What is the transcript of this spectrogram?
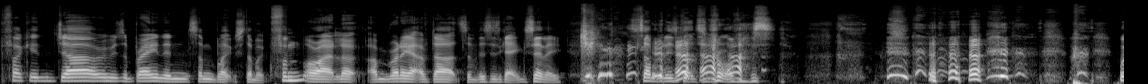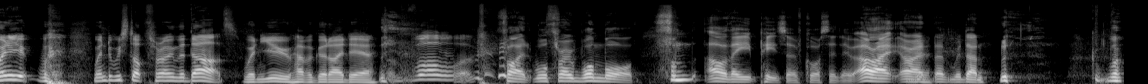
fucking jar who's a brain in some bloke's stomach. All right, look, I'm running out of darts, and this is getting silly. Somebody's got to draw this. When you, when do we stop throwing the darts? When you have a good idea. well, Fine, we'll throw one more. Oh, they eat pizza, of course they do. All right, all right, we're done.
